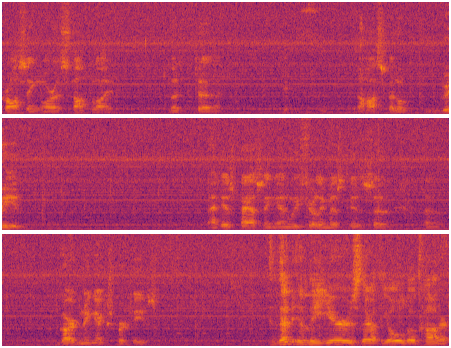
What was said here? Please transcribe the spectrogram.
crossing or a stoplight. But uh, the hospital grieved at his passing, and we surely missed his uh, uh, gardening expertise. And then in the years there at the old O'Connor,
